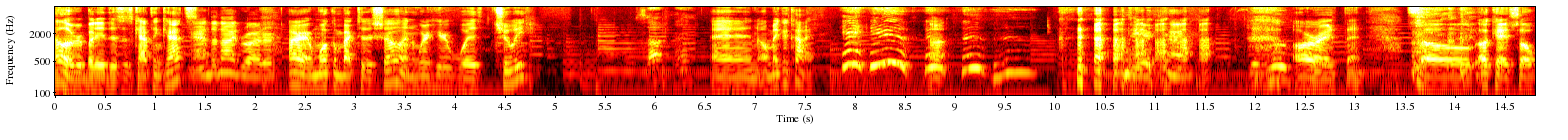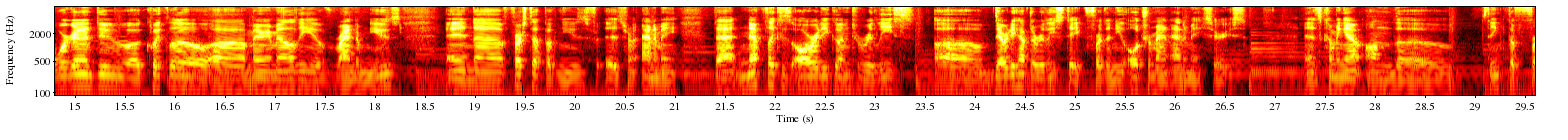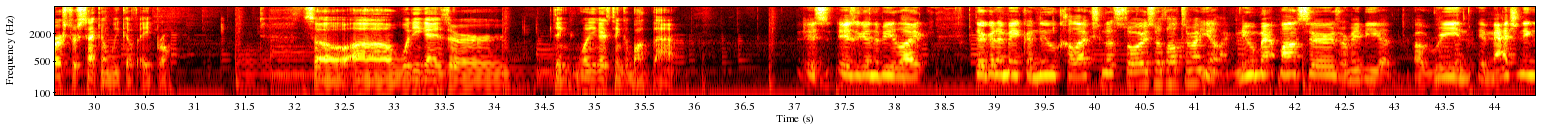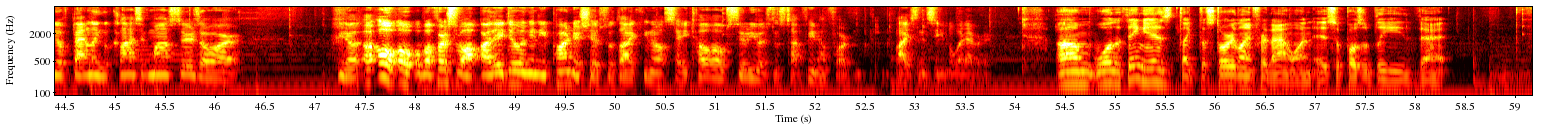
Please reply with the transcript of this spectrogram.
Hello, everybody. This is Captain Katz. And the Knight Rider. All right, and welcome back to the show. And we're here with Chewy What's up, man? and Omega Kai. All right then. So okay, so we're gonna do a quick little uh, merry melody of random news. And uh, first up of news is from anime that Netflix is already going to release. Um, they already have the release date for the new Ultraman anime series, and it's coming out on the I think the first or second week of April. So, uh, what do you guys are think? What do you guys think about that? Is is it going to be like they're going to make a new collection of stories with Ultraman? You know, like new map monsters, or maybe a, a reimagining of battling with classic monsters, or you know, oh, oh, oh, but first of all, are they doing any partnerships with like you know, say Toho Studios and stuff? You know, for licensing or whatever. Um, well, the thing is, like, the storyline for that one is supposedly that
